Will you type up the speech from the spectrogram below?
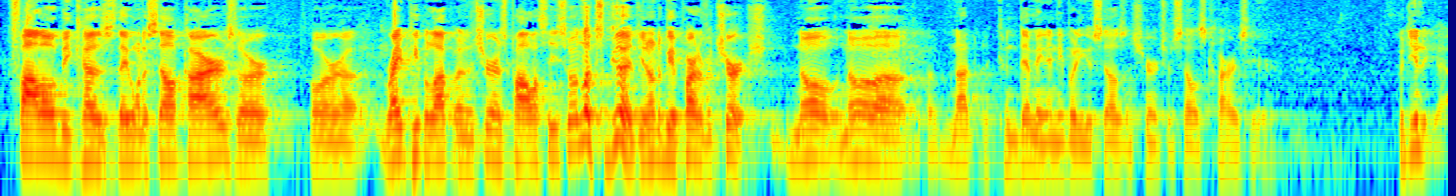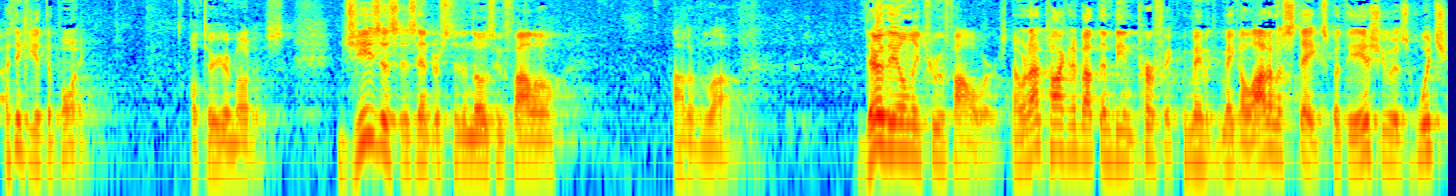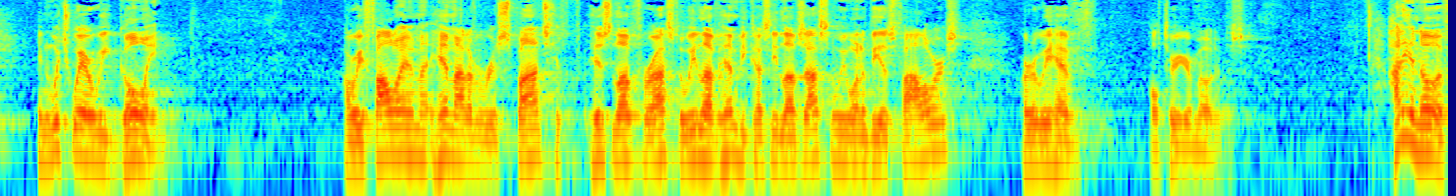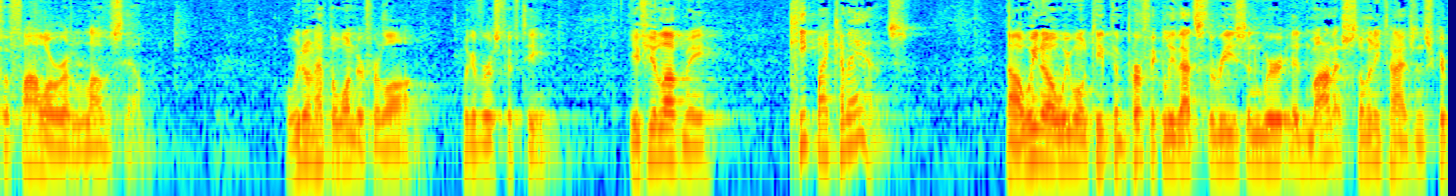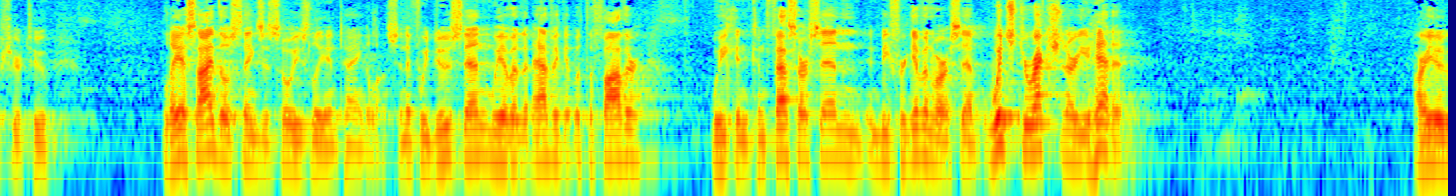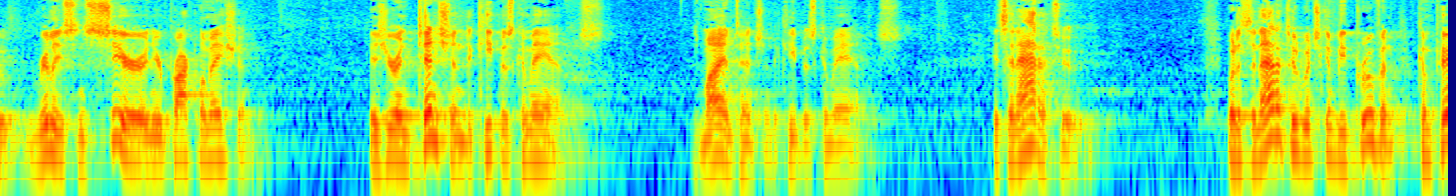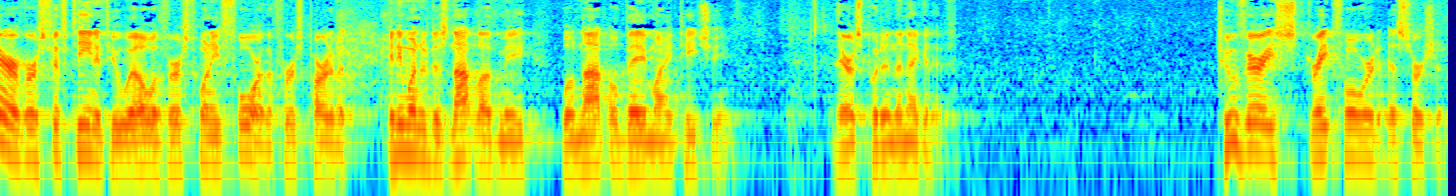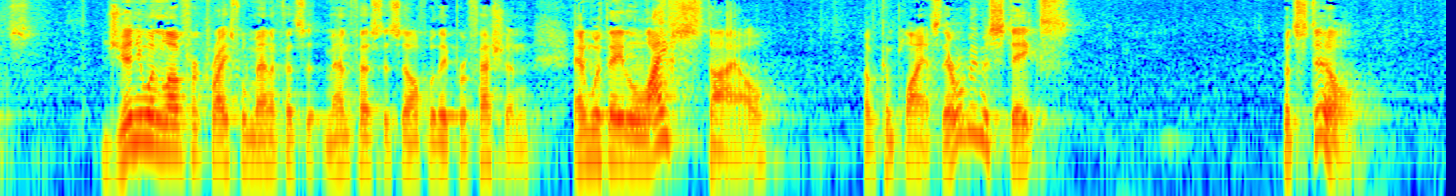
follow because they want to sell cars or, or uh, write people up an insurance policy. So it looks good, you know, to be a part of a church. No, no, uh, not condemning anybody who sells insurance or sells cars here. But you, I think you get the point. Ulterior motives. Jesus is interested in those who follow out of love. They're the only true followers. Now, we're not talking about them being perfect. We may make a lot of mistakes, but the issue is which, in which way are we going? Are we following him out of a response, his love for us? Do we love him because he loves us and we want to be his followers? Or do we have ulterior motives? How do you know if a follower loves him? Well, we don't have to wonder for long. Look at verse 15. If you love me, keep my commands. Now, we know we won't keep them perfectly. That's the reason we're admonished so many times in Scripture to lay aside those things that so easily entangle us. And if we do sin, we have an advocate with the Father. We can confess our sin and be forgiven of our sin. Which direction are you headed? Are you really sincere in your proclamation? Is your intention to keep his commands? Is my intention to keep his commands? It's an attitude. But it's an attitude which can be proven. Compare verse 15, if you will, with verse 24, the first part of it. Anyone who does not love me will not obey my teaching. There's put in the negative. Two very straightforward assertions. Genuine love for Christ will manifest, manifest itself with a profession and with a lifestyle of compliance. There will be mistakes, but still,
